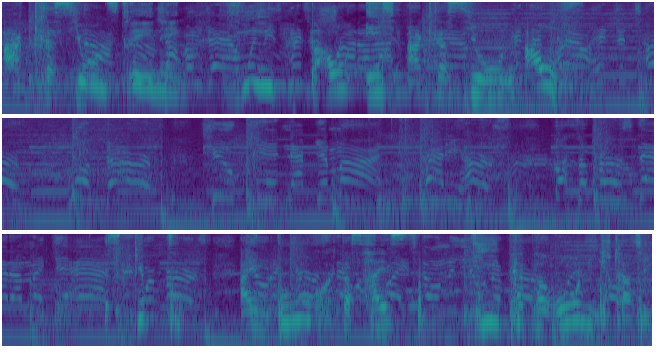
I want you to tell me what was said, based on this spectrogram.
Aggressionstraining. Wie baue ich Aggression auf? Es gibt ein Buch, das heißt Die Pepperoni-Strategie.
